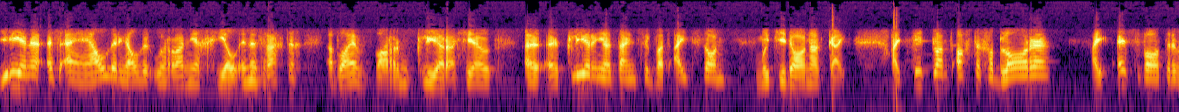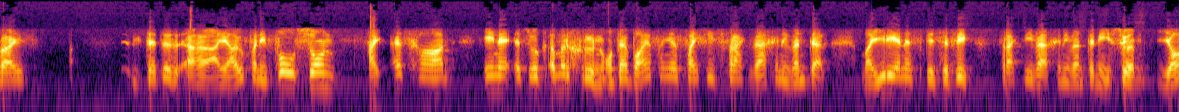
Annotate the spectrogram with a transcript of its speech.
Hierdie ene is 'n helder helder oranje geel en is regtig 'n baie warm kleur. As jy 'n 'n kleur in jou tuin soek wat uitstaan, moet jy daarna kyk. Hy het vetplantagtige blare, Hy is waterwys. Dit is uh, hy hou van die volson. Hy is gehard en hy is ook immergroen. Onthou baie van jou vyfies vrek weg in die winter, maar hierdie een spesifiek vrek nie weg in die winter nie. So ja,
